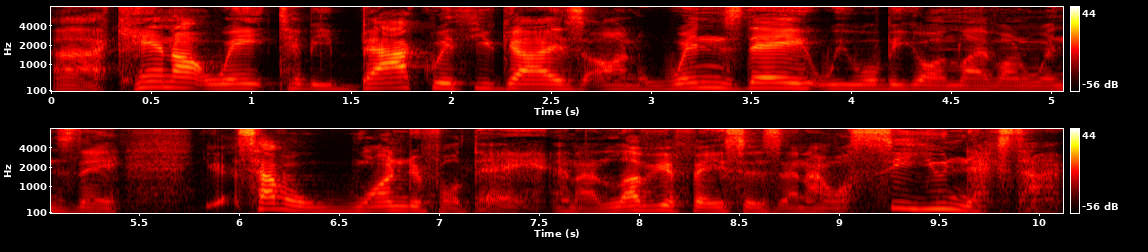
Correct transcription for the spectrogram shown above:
Uh, cannot wait to be back with you guys on Wednesday. We will be going live on Wednesday. You guys have a wonderful day, and I love your faces, and I will see you next time.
